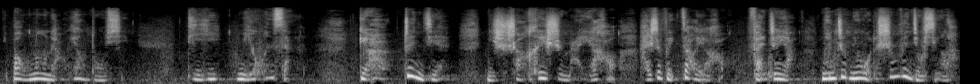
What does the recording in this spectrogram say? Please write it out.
你帮我弄两样东西：第一，迷魂散；第二，证件。你是上黑市买也好，还是伪造也好，反正呀，能证明我的身份就行了。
